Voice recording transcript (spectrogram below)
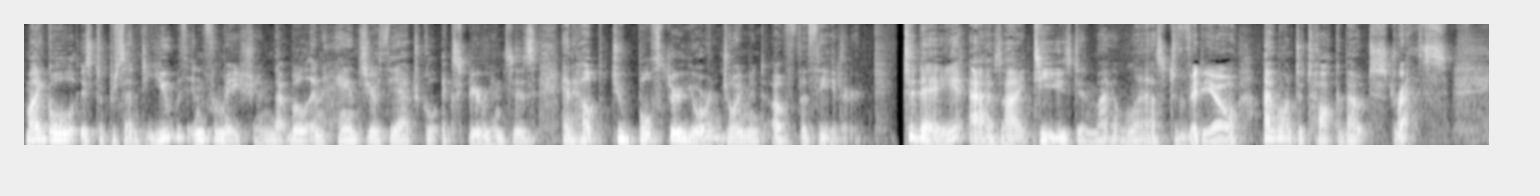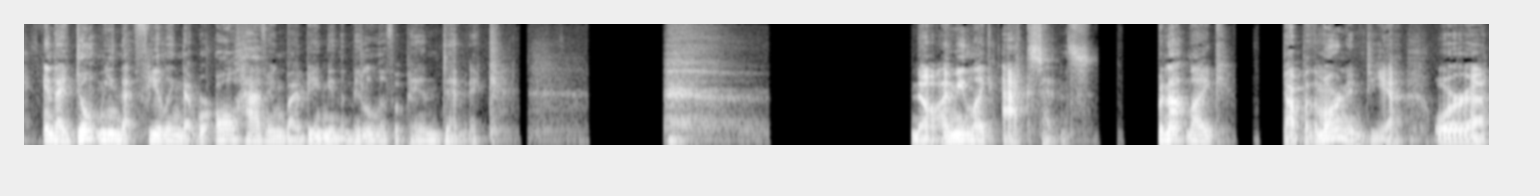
My goal is to present you with information that will enhance your theatrical experiences and help to bolster your enjoyment of the theater. Today, as I teased in my last video, I want to talk about stress. And I don't mean that feeling that we're all having by being in the middle of a pandemic. no, I mean like accents but not like top of the morning to ya or uh,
